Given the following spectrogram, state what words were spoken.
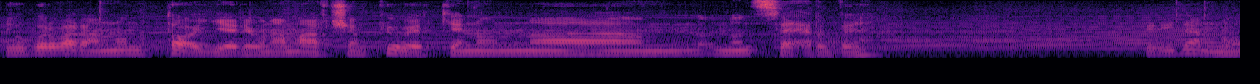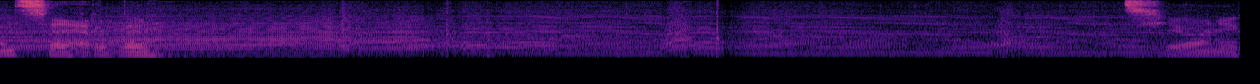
devo provare a non togliere una marcia in più perché non, non serve. In verità non serve attenzione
